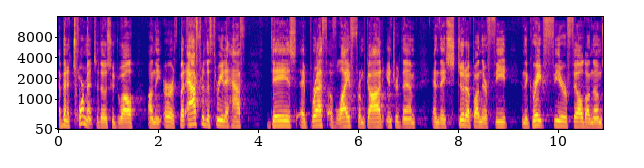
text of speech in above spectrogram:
have been a torment to those who dwell on the earth. But after the three and a half days, a breath of life from God entered them, and they stood up on their feet, and the great fear fell on those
